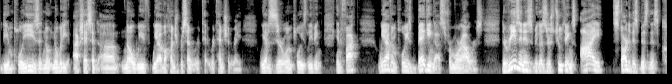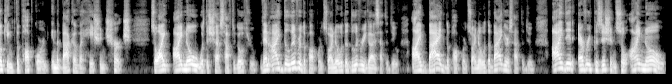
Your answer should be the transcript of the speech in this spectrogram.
the employees and no, nobody actually i said uh, no we've we have a 100% retention rate we have zero employees leaving in fact we have employees begging us for more hours the reason is because there's two things i started this business cooking the popcorn in the back of a haitian church so I I know what the chefs have to go through. Then I deliver the popcorn, so I know what the delivery guys have to do. I bag the popcorn, so I know what the baggers have to do. I did every position, so I know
